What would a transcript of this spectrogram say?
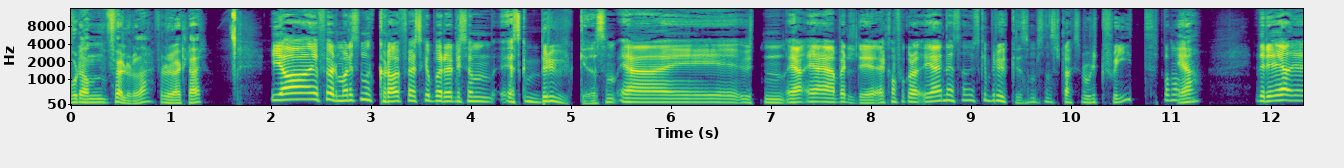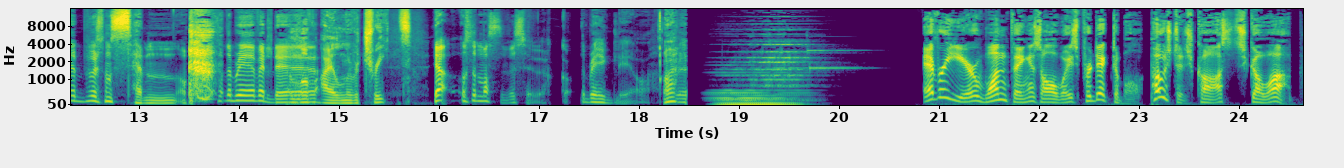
Hvordan føler du deg? Føler du deg klar? Ja, jeg føler meg liksom klar, for jeg skal bare liksom Jeg skal bruke det som Jeg uten Jeg, jeg er veldig Jeg kan forklare Jeg, jeg skal bruke det som en slags retreat, på en måte. Ja. Det jeg, bare sånn send opp. Det blir veldig Love Island Retreat. Ja, og så masse besøk. Det blir hyggelig. Ja. Every year, one thing is always predictable postage costs go up.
